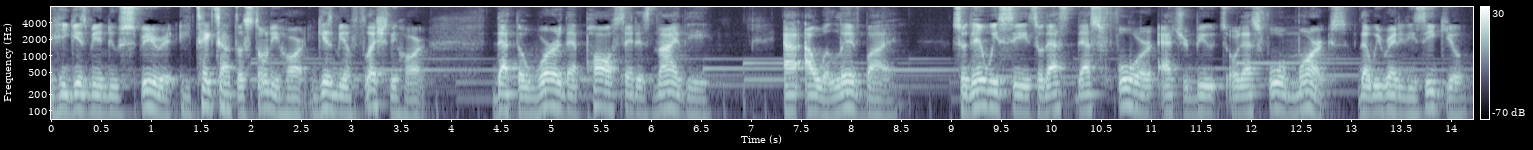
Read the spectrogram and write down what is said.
He gives me a new spirit. He takes out the stony heart and gives me a fleshly heart. That the word that Paul said is nigh thee, I, I will live by. So then we see, so that's that's four attributes or that's four marks that we read in Ezekiel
